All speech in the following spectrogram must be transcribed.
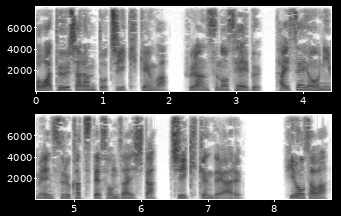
ポワトゥーシャラント地域圏は、フランスの西部、大西洋に面するかつて存在した地域圏である。広さは、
